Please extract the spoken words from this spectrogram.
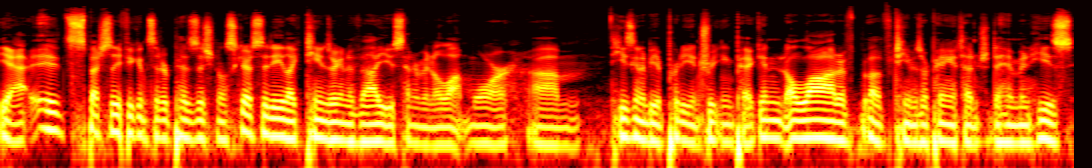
Yeah, especially if you consider positional scarcity, like teams are going to value centerman a lot more. Um, he's going to be a pretty intriguing pick, and a lot of, of teams are paying attention to him, and he's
